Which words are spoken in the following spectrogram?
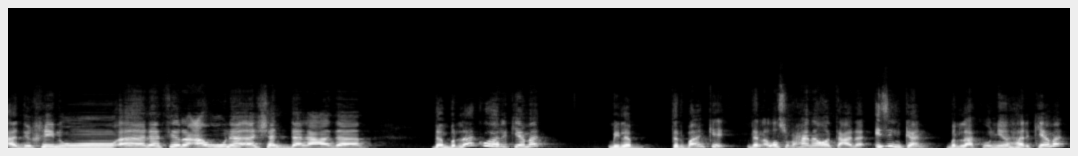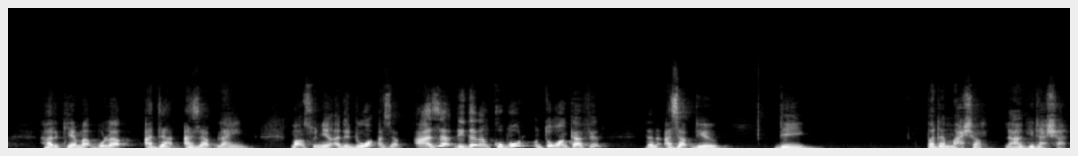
adkhilu ala fir'auna ashadd al-'adab. Dan berlaku hari kiamat bila terbangkit dan Allah Subhanahu wa taala izinkan berlakunya hari kiamat hari kiamat pula ada azab lain. Maksudnya ada dua azab. Azab di dalam kubur untuk orang kafir dan azab dia di pada mahsyar lagi dahsyat.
